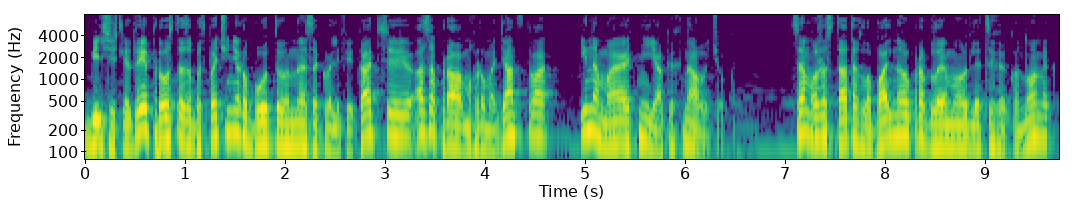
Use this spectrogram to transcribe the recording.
Більшість людей просто забезпечені роботою не за кваліфікацією, а за правом громадянства і не мають ніяких навичок. Це може стати глобальною проблемою для цих економік.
